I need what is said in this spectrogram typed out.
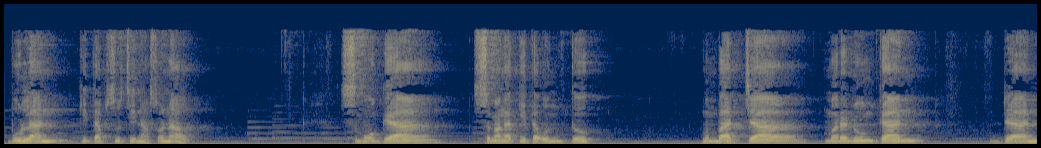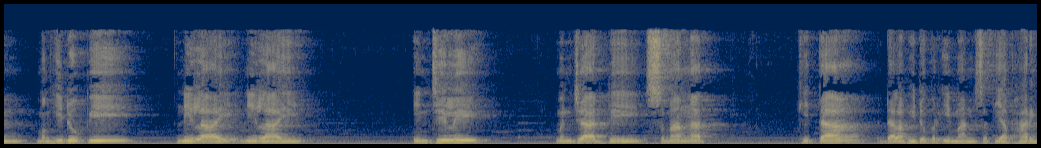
bulan Kitab Suci Nasional. Semoga semangat kita untuk membaca, merenungkan, dan menghidupi nilai-nilai Injili menjadi semangat kita dalam hidup beriman setiap hari.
